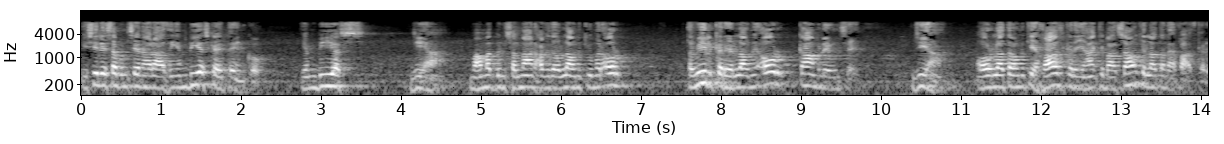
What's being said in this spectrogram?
اسی لیے سب ان سے ناراض ہیں۔ ایم بی ایس کہتے ہیں ان کو۔ ایم بی ایس جی ہاں۔ محمد بن سلمان حفظ اللہ، ان کی عمر اور طویل کرے، اللہ انہیں اور کام لے ان سے۔ جی ہاں اور اللہ تعالیٰ ان کی حفاظ کرے، یہاں کے بادشاہوں کے اللہ تعالیٰ حفاظ کرے۔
